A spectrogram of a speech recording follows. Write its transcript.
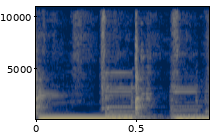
Thank you.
